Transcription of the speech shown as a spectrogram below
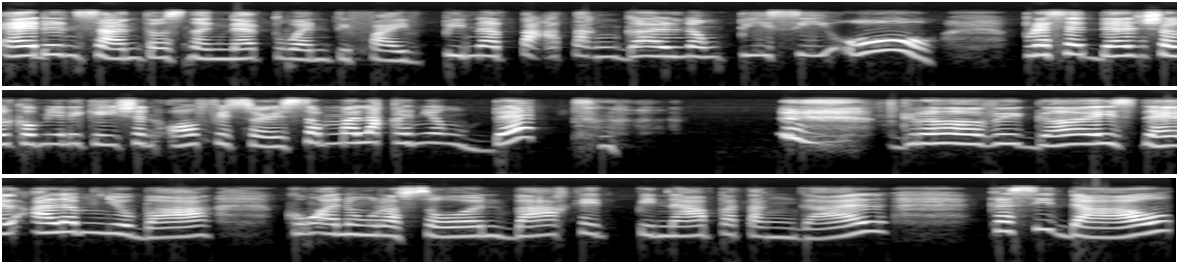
Eden Santos ng Net25 pinatatanggal ng PCO, Presidential Communication Officer sa Malacanang Bet. Grabe guys, dahil alam nyo ba kung anong rason bakit pinapatanggal? Kasi daw,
